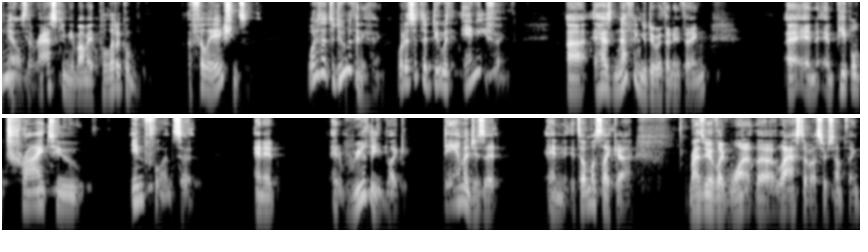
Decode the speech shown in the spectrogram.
emails that were asking me about my political affiliations. What does that to do with anything? What does it to do with anything? Uh, it has nothing to do with anything. Uh, and and people try to influence it, and it it really like damages it, and it's almost like a Reminds me of like one the Last of Us or something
